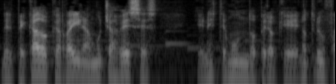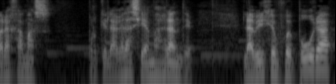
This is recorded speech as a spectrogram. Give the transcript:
del pecado que reina muchas veces en este mundo, pero que no triunfará jamás, porque la gracia es más grande. La Virgen fue pura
